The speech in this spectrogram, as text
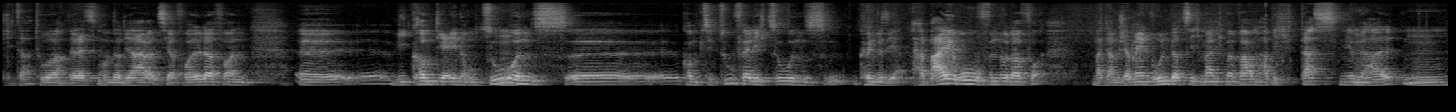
die Literatur der letzten 100 Jahre ist ja voll davon, wie kommt die Erinnerung zu mhm. uns? kommt sie zufällig zu uns? Können wir sie herbeirufen? Oder vor Madame Germain wundert sich manchmal, warum habe ich das mir mhm. behalten? Mhm.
